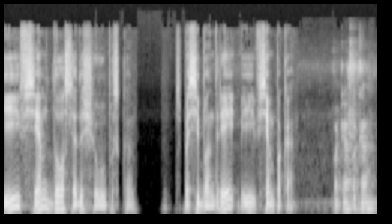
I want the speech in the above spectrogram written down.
И всем до следующего выпуска. Спасибо, Андрей, и всем пока. Пока-пока.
